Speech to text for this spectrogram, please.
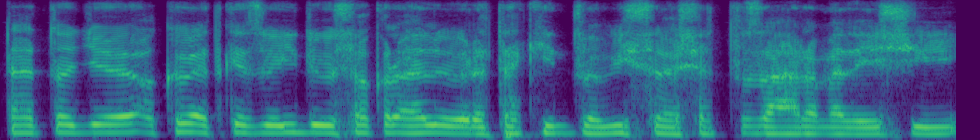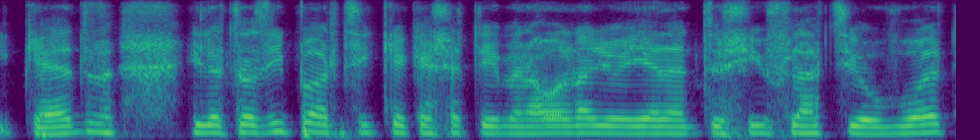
tehát hogy a következő időszakra előre tekintve visszaesett az áremelési kedv, illetve az iparcikkek esetében, ahol nagyon jelentős infláció volt,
